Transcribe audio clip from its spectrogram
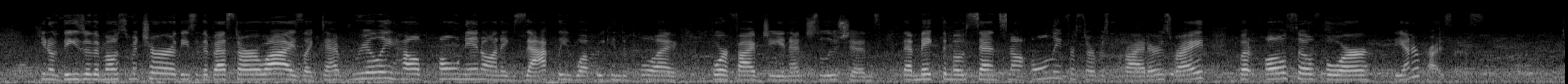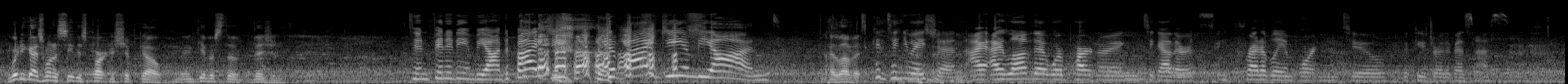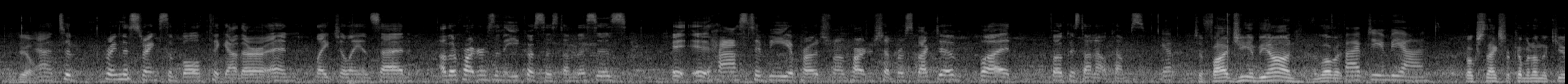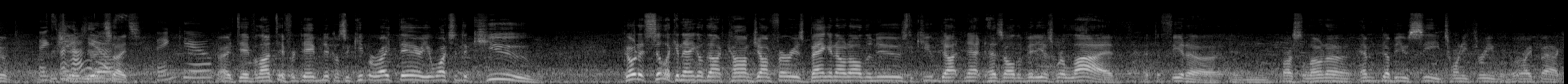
you know, these are the most mature, these are the best ROIs, like to really help hone in on exactly what we can deploy for 5G and edge solutions that make the most sense, not only for service providers, right, but also for the enterprises. Where do you guys want to see this partnership go? I mean, give us the vision. To infinity and beyond, to 5G, to 5G and beyond. I love it. Continuation. I, I love that we're partnering together. It's incredibly important to the future of the business. Good deal. Yeah, to bring the strengths of both together, and like Jillian said, other partners in the ecosystem. This is, it, it has to be approached from a partnership perspective, but focused on outcomes. Yep, To 5G and beyond. I love it. 5G and beyond. Folks, thanks for coming on theCUBE. Thanks for having your us. insights. Thank you. All right, Dave Vellante for Dave Nicholson. Keep it right there. You're watching theCUBE. Go to siliconangle.com. John Furrier is banging out all the news. TheCUBE.net has all the videos. We're live at the FIRA in Barcelona, MWC 23. We'll be right back.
